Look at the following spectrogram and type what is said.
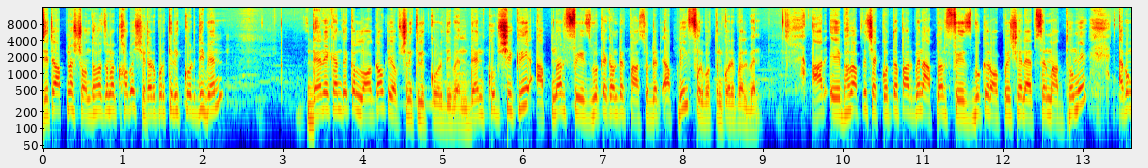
যেটা আপনার সন্দেহজনক হবে, সেটার উপর ক্লিক করে দিবেন। দেন এখান থেকে লগ আউট এই অপশানে ক্লিক করে দিবেন। দেন খুব শীঘ্রই আপনার ফেসবুক অ্যাকাউন্টের পাসওয়ার্ড আপনি পরিবর্তন করে ফেলবেন। আর এভাবে আপনি চেক করতে পারবেন আপনার ফেসবুকের অফিসিয়াল অ্যাপসের মাধ্যমে এবং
